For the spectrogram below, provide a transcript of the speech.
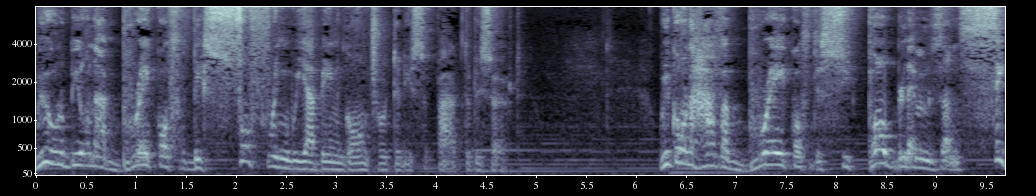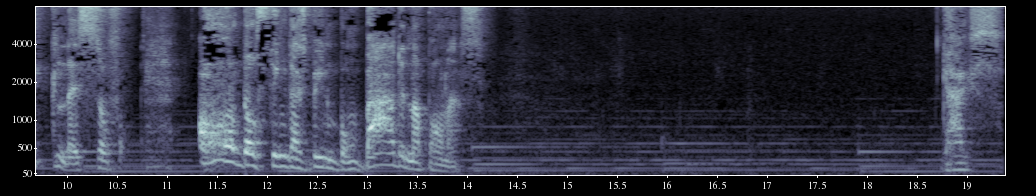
We will be on our break of the suffering we have been going through to this part, to this earth. We're gonna have a break of the problems and sickness of all those things that's been bombarded upon us. Guys,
